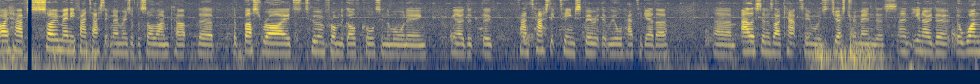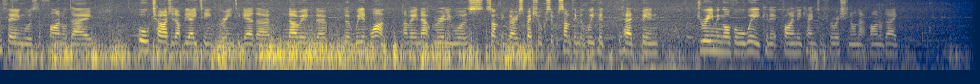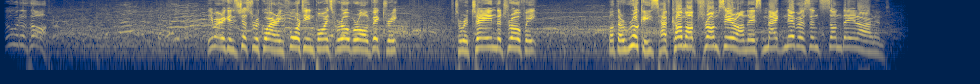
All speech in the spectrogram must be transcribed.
I have so many fantastic memories of the Solheim Cup. The the bus rides to and from the golf course in the morning. You know the, the fantastic team spirit that we all had together. Um, Alison as our captain was just tremendous, and you know the the one thing was the final day, all charging up the 18th green together, knowing that, that we had won. I mean that really was something very special because it was something that we had had been dreaming of all week, and it finally came to fruition on that final day. Would have thought? The Americans just requiring 14 points for overall victory to retain the trophy. But the rookies have come up trumps here on this magnificent Sunday in Ireland.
